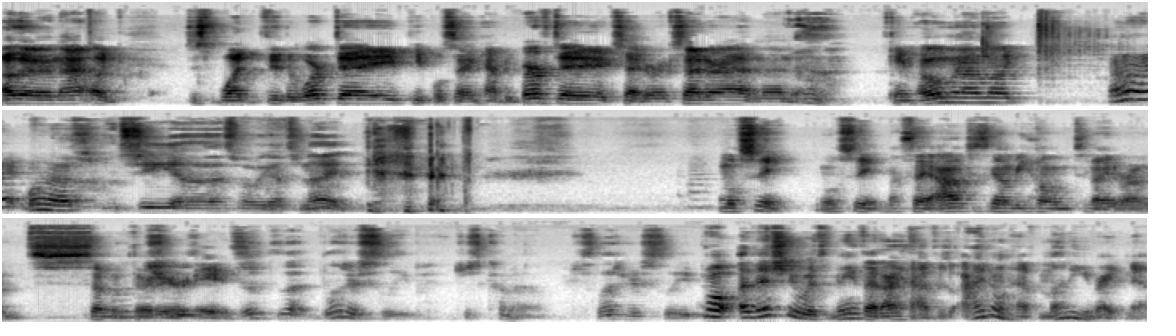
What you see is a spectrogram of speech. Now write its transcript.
other than that, like, just went through the workday, people saying happy birthday, etc., etc., and then came home and I'm like, all right, what else? Let's see. Uh, that's what we got tonight. We'll see. We'll see. I say Alex is gonna be home tonight around seven thirty or eight. Let her sleep. Just come out. Just let her sleep. Well, an issue with me that I have is I don't have money right now.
